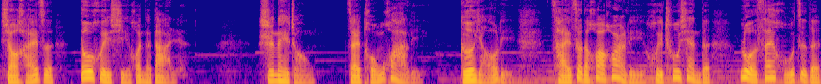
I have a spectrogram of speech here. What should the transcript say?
小孩子都会喜欢的大人，是那种在童话里、歌谣里、彩色的画画里会出现的络腮胡子的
